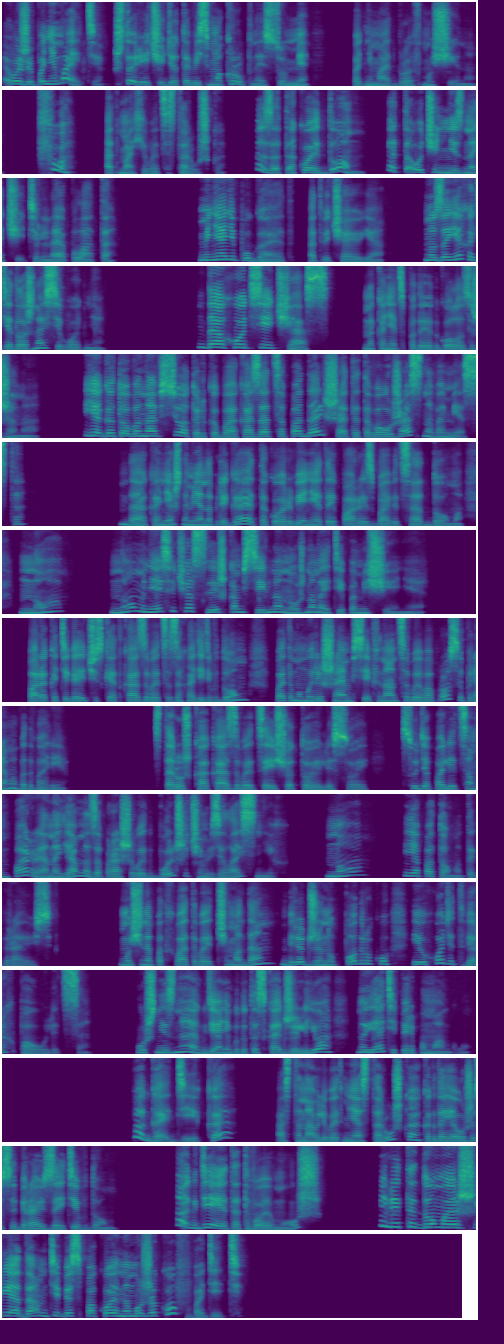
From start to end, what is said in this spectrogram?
«Вы же понимаете, что речь идет о весьма крупной сумме», — поднимает бровь мужчина. «Фу!» — отмахивается старушка. «За такой дом это очень незначительная плата». «Меня не пугает», — отвечаю я но заехать я должна сегодня». «Да хоть сейчас», — наконец подает голос жена. «Я готова на все, только бы оказаться подальше от этого ужасного места». Да, конечно, меня напрягает такое рвение этой пары избавиться от дома, но... Но мне сейчас слишком сильно нужно найти помещение. Пара категорически отказывается заходить в дом, поэтому мы решаем все финансовые вопросы прямо во дворе. Старушка оказывается еще той лисой — Судя по лицам пары, она явно запрашивает больше, чем взяла с них. Но я потом отыграюсь. Мужчина подхватывает чемодан, берет жену под руку и уходит вверх по улице. Уж не знаю, где они будут искать жилье, но я теперь помогу. «Погоди-ка», — останавливает меня старушка, когда я уже собираюсь зайти в дом. «А где это твой муж? Или ты думаешь, я дам тебе спокойно мужиков водить?»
